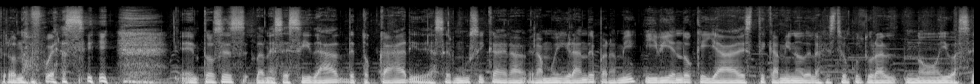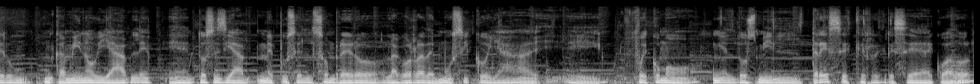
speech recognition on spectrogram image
pero no fue así. Entonces la necesidad de tocar y de hacer música era, era muy grande para mí y viendo que ya este camino de la gestión cultural no iba a ser un, camino viable, entonces ya me puse el sombrero, la gorra de músico ya y fue como en el 2013 que regresé a Ecuador.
